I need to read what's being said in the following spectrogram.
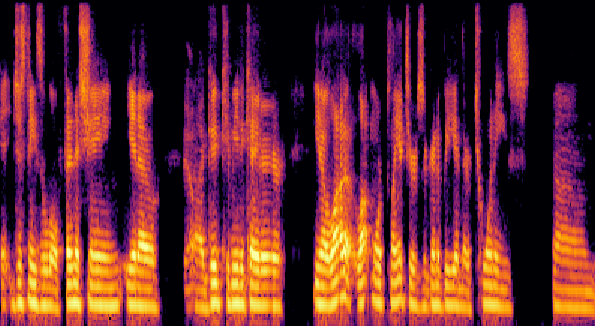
it just needs a little finishing you know yep. a good communicator you know a lot of a lot more planters are going to be in their 20s um,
